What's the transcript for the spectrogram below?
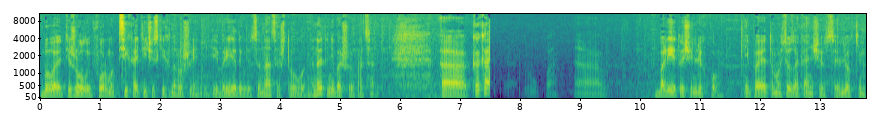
бывают тяжелые формы психотических нарушений, и бреды, галлюцинации, что угодно. Но это небольшой процент. А, какая группа а, болеет очень легко? И поэтому все заканчивается легким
